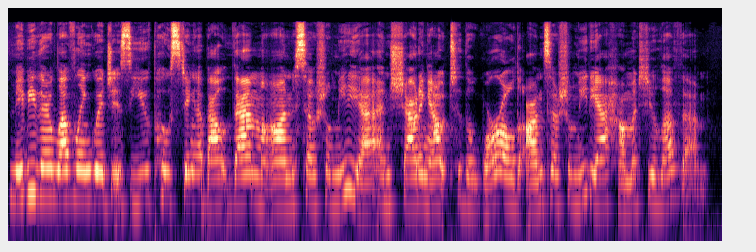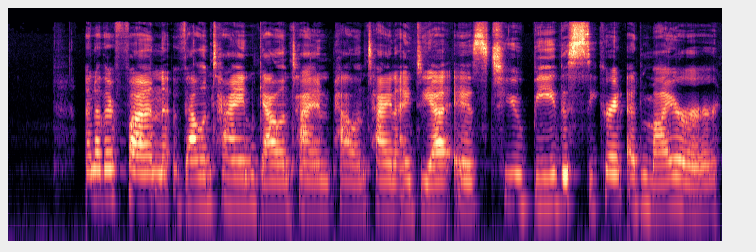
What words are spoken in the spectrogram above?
maybe their love language is you posting about them on social media and shouting out to the world on social media how much you love them. Another fun Valentine, Galentine, Palentine idea is to be the secret admirer.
